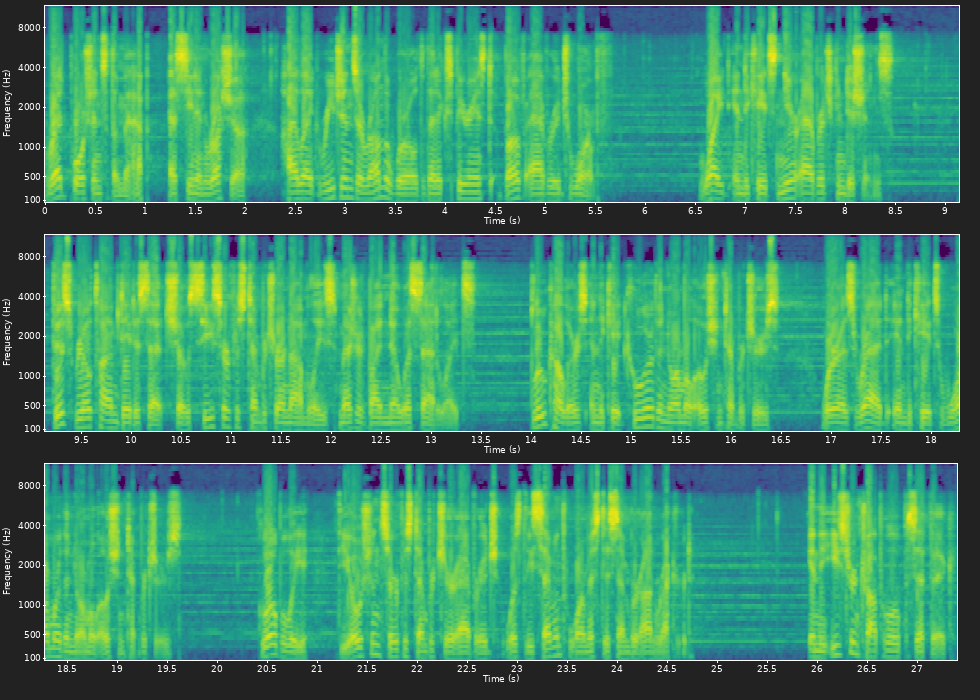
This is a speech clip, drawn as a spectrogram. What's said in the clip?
Red portions of the map, as seen in Russia, highlight regions around the world that experienced above average warmth. White indicates near average conditions. This real-time dataset shows sea surface temperature anomalies measured by NOAA satellites. Blue colors indicate cooler than normal ocean temperatures, whereas red indicates warmer than normal ocean temperatures. Globally, the ocean surface temperature average was the seventh warmest December on record. In the eastern tropical Pacific,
